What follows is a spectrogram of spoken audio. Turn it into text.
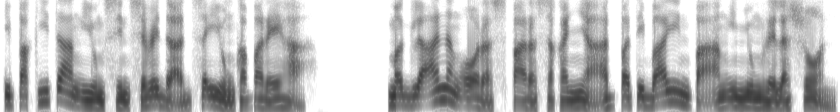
ipakita ang iyong sinseridad sa iyong kapareha. Maglaan ng oras para sa kanya at patibayin pa ang inyong relasyon.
